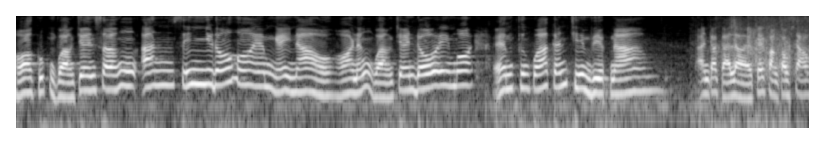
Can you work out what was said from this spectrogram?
Hoa cúc vàng trên sân. Anh xin như đó hoa em ngày nào. Hoa nắng vàng trên đôi môi. Em thương quá cánh chim Việt Nam. Anh có trả lời cái phần câu sau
